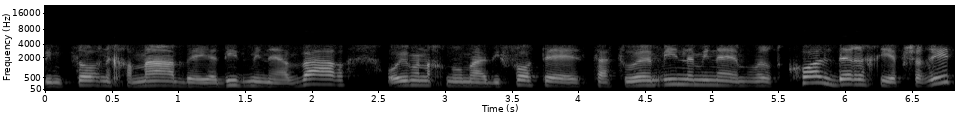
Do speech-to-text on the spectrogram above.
למצוא נחמה בידיד מן העבר, או אם אנחנו מעדיפות צעצועי מין למיניהם, זאת אומרת, כל דרך היא אפשרית.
